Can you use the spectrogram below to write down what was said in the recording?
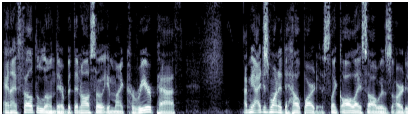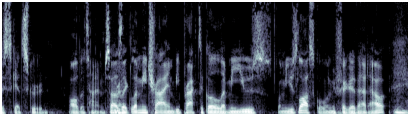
And I felt alone there, but then also in my career path I mean, I just wanted to help artists. Like all I saw was artists get screwed all the time. So I was Right. like, let me try and be practical. Let me use let me use law school. Let me figure that out. Mm-hmm.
